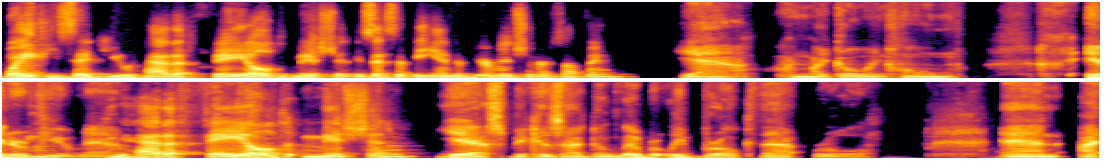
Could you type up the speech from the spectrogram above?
Wait, he said you had a failed mission? Is this at the end of your mission or something? Yeah, on my going home interview, man. You had a failed mission? Yes, because I deliberately broke that rule. And I,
